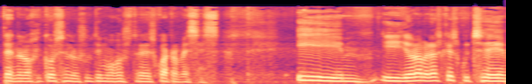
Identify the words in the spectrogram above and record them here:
tecnológicos en los últimos 3-4 meses. Y, yo la verdad es que escuché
